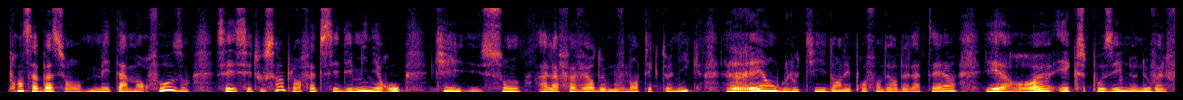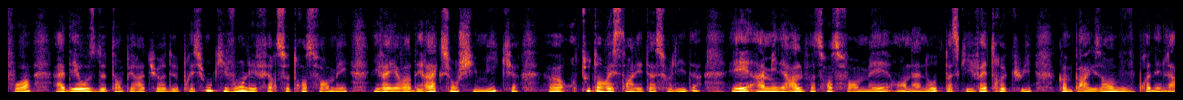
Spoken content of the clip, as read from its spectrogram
prend sa base sur métamorphose. C'est tout simple, en fait, c'est des minéraux qui sont à la faveur de mouvements tectoniques, réengloutis dans les profondeurs de la Terre et re-exposés une nouvelle fois à des hausses de température et de pression qui vont les faire se transformer. Il va y avoir des réactions chimiques euh, tout en restant à l'état solide et un minéral va se transformer en un autre parce qu'il va être cuit, comme par exemple vous prenez de la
